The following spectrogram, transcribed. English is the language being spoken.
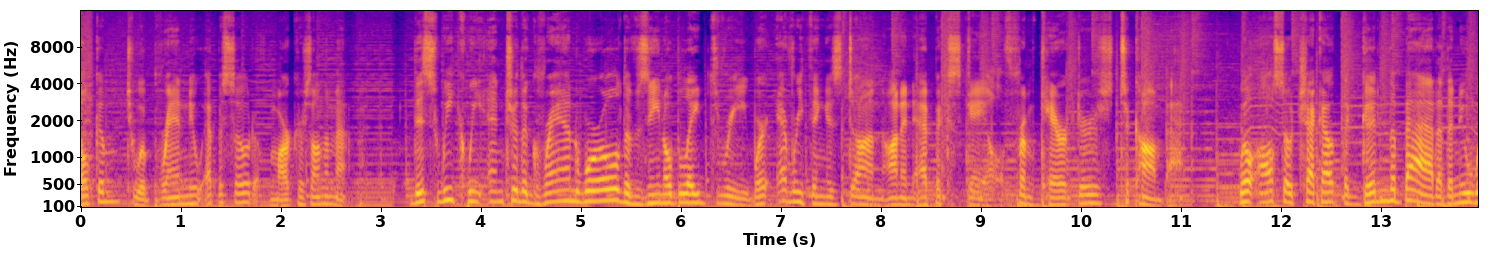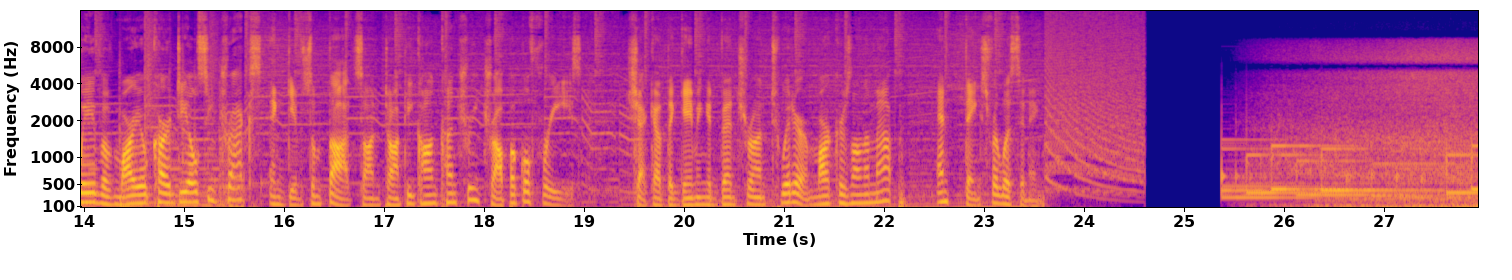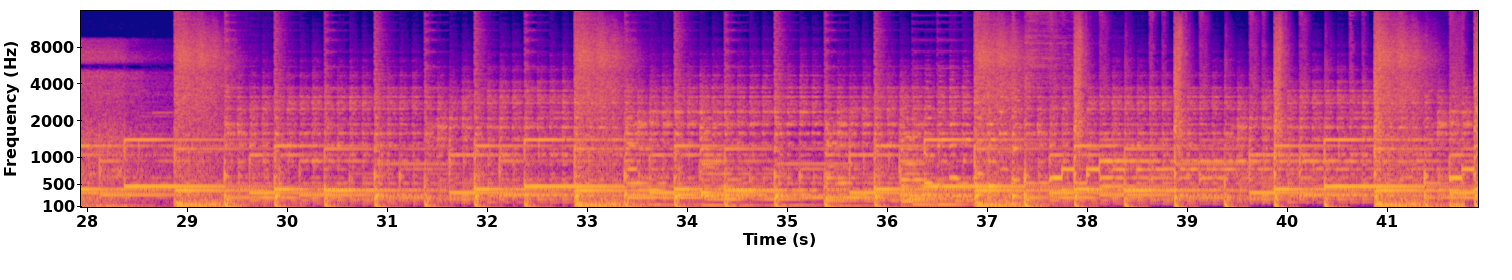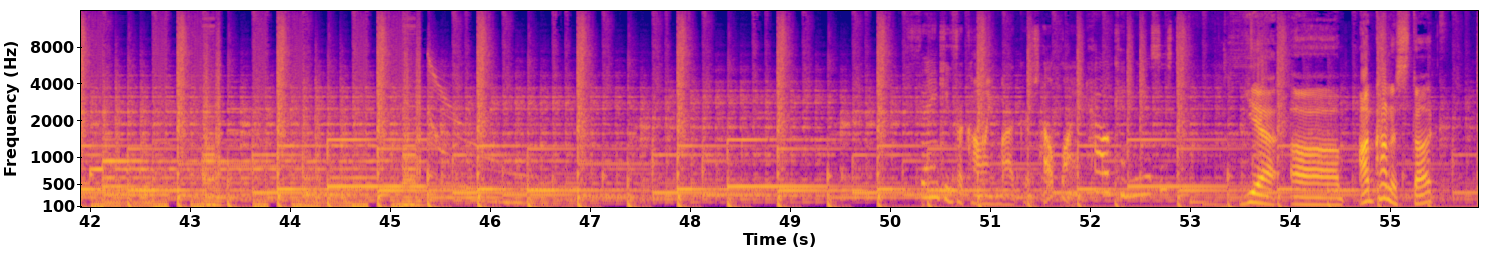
Welcome to a brand new episode of Markers on the Map. This week we enter the grand world of Xenoblade 3, where everything is done on an epic scale, from characters to combat. We'll also check out the good and the bad of the new wave of Mario Kart DLC tracks and give some thoughts on Donkey Kong Country Tropical Freeze. Check out the gaming adventure on Twitter at Markers on the Map, and thanks for listening. Yeah, um, I'm kind of stuck.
